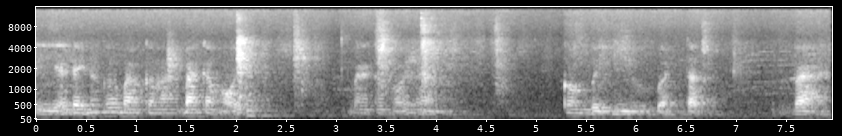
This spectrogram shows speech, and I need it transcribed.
thì ở đây nó có ba câu ba câu hỏi đó. Ba câu hỏi là, con bị nhiều bệnh tật và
